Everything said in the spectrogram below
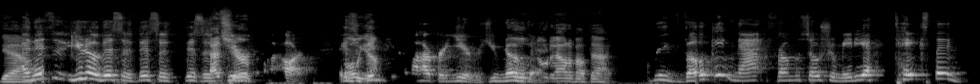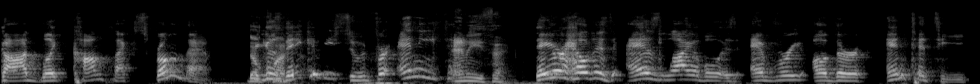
yeah, and this is you know this is this is this is that's your my heart. It's oh, yeah. my heart for years. You know oh, that. No doubt about that. Revoking that from social media takes the godlike complex from them no because question. they can be sued for anything. Anything. They are held as as liable as every other entity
